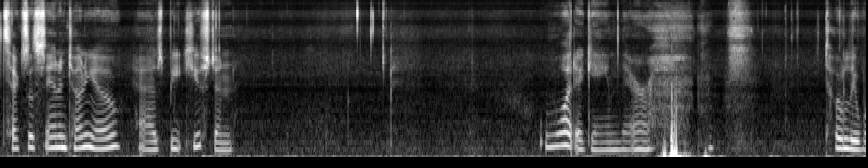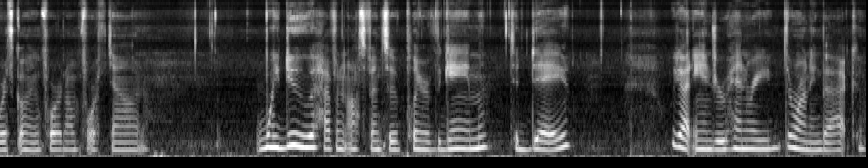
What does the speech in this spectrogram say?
Texas San Antonio has beat Houston. What a game there. totally worth going for it on fourth down. We do have an offensive player of the game today. We got Andrew Henry, the running back. It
